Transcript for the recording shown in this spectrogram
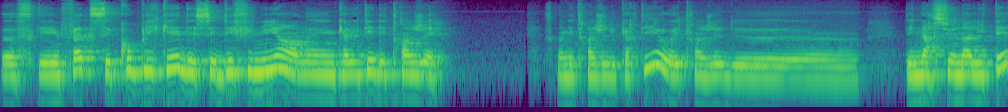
parce qu'en fait, c'est compliqué de se définir en qualité d'étranger. Est-ce qu'on est étranger du quartier ou étranger de des nationalités.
